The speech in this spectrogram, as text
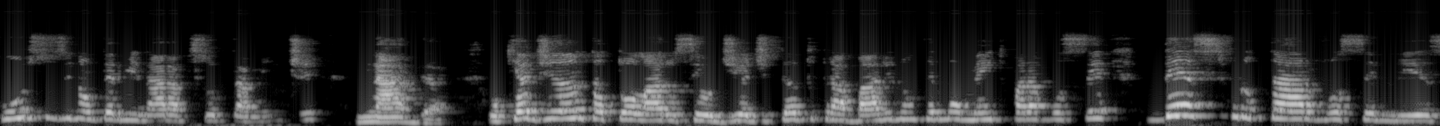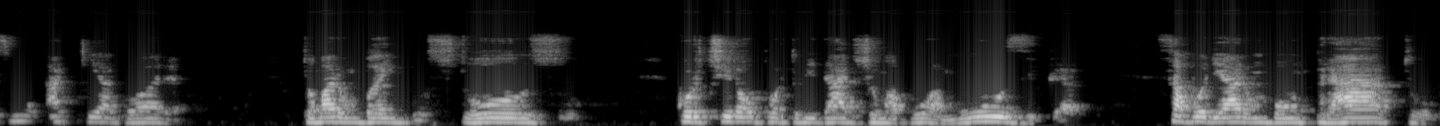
cursos e não terminar absolutamente nada? O que adianta atolar o seu dia de tanto trabalho e não ter momento para você desfrutar você mesmo aqui agora? Tomar um banho gostoso, curtir a oportunidade de uma boa música, saborear um bom prato,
